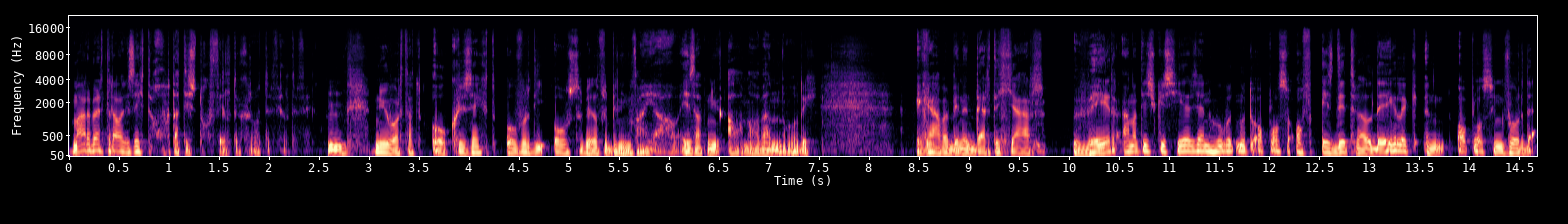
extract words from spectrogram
Maar werd er al gezegd, oh, dat is toch veel te groot en veel te veel. Nu wordt dat ook gezegd over die Oosterweelverbinding. Van ja, is dat nu allemaal wel nodig? Gaan we binnen 30 jaar weer aan het discussiëren zijn hoe we het moeten oplossen? Of is dit wel degelijk een oplossing voor de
